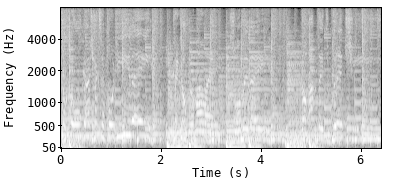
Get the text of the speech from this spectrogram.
Co koukáš, tak se podívej, jak to byl malej, zlobivej, no a teď brečí.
